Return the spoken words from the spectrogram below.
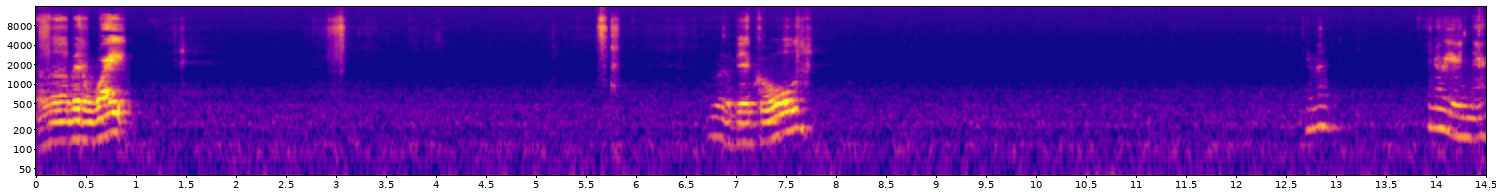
a little bit of white. A little bit of gold. Come on. I know you're in there.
